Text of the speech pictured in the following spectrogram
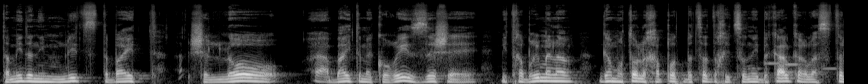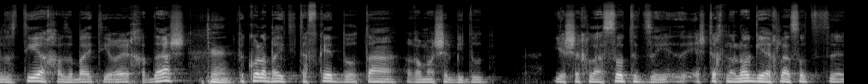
תמיד אני ממליץ את הבית שלא, הבית המקורי, זה שמתחברים אליו, גם אותו לחפות בצד החיצוני בקלקר, לעשות על זה טיח, אז הבית ייראה חדש, כן. וכל הבית יתפקד באותה רמה של בידוד. יש איך לעשות את זה, יש טכנולוגיה איך לעשות את זה,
